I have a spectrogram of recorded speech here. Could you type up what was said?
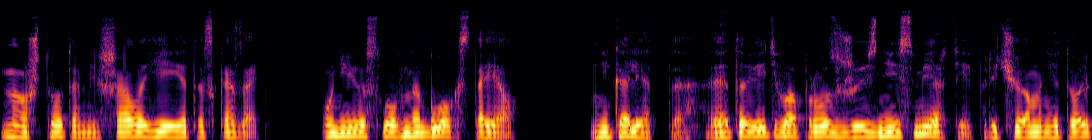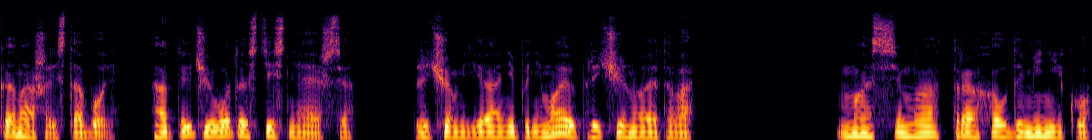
Но что-то мешало ей это сказать. У нее словно блок стоял. «Николетта, это ведь вопрос жизни и смерти, причем не только нашей с тобой. А ты чего-то стесняешься. Причем я не понимаю причину этого». «Массимо трахал Доминику»,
